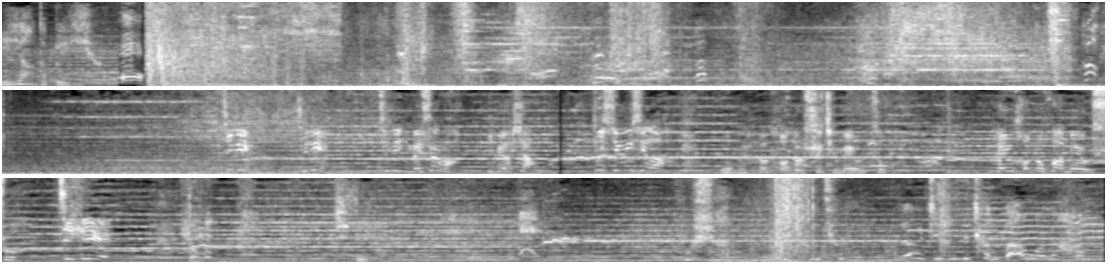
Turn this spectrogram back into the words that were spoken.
一样的背影。七弟，七弟，七弟，你没事吧？你不要吓我，你醒一醒啊！我们还好多事情没有做，还有好多话没有说，七弟。七弟。我求求你，不要这样子惩罚我了，好吗？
